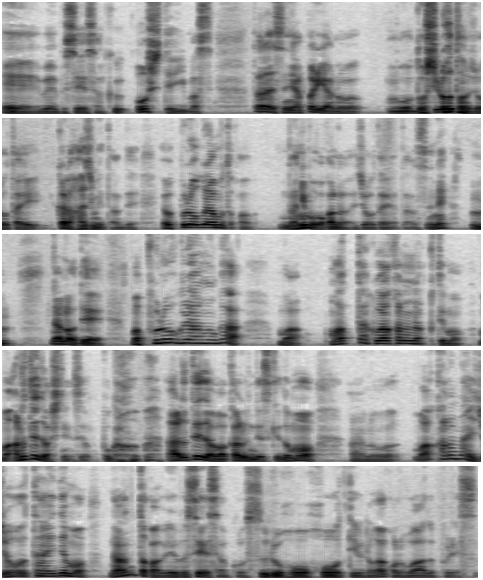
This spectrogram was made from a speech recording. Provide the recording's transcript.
えー、ウェブ制作をしています。ただですねやっぱりあのもうど素人の状態から始めたんでプログラムとか何もわからない状態だったんですよね。うん、なので、まあ、プログラムが、まあ、全く分からなくても、まあ、ある程度はしてるんですよ僕 ある程度は分かるんですけどもあの分からない状態でもなんとかウェブ制作をする方法っていうのがこのワードプレス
